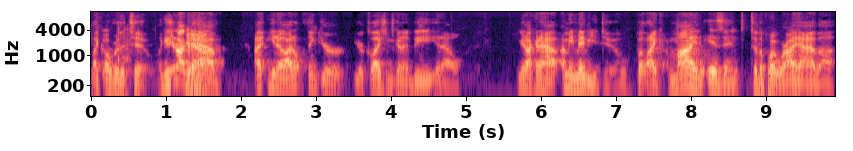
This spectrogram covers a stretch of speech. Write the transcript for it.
like over the two. Like you're not going to Yeah. have I you know I don't think your your collection's going to be you know you're not going to have I mean maybe you do but like mine isn't to the point where I have a,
